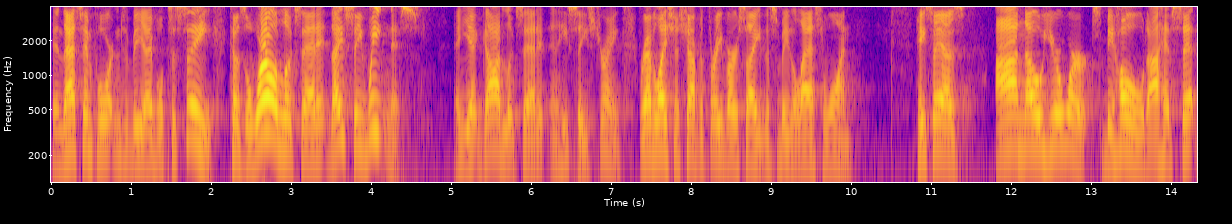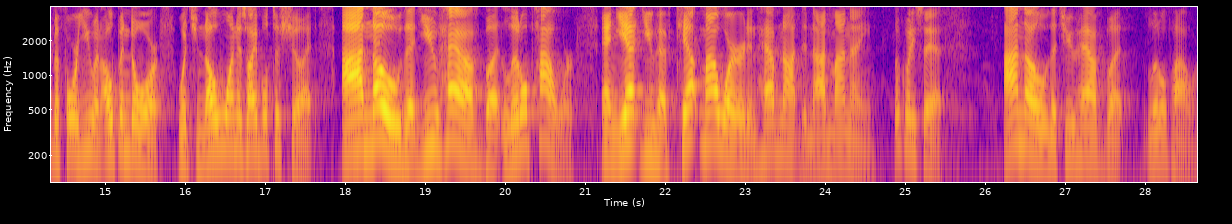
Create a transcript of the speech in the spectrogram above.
And that's important to be able to see because the world looks at it, they see weakness. And yet God looks at it and he sees strength. Revelation chapter 3, verse 8, this will be the last one. He says, I know your works. Behold, I have set before you an open door which no one is able to shut. I know that you have but little power, and yet you have kept my word and have not denied my name. Look what he said. I know that you have but little power.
